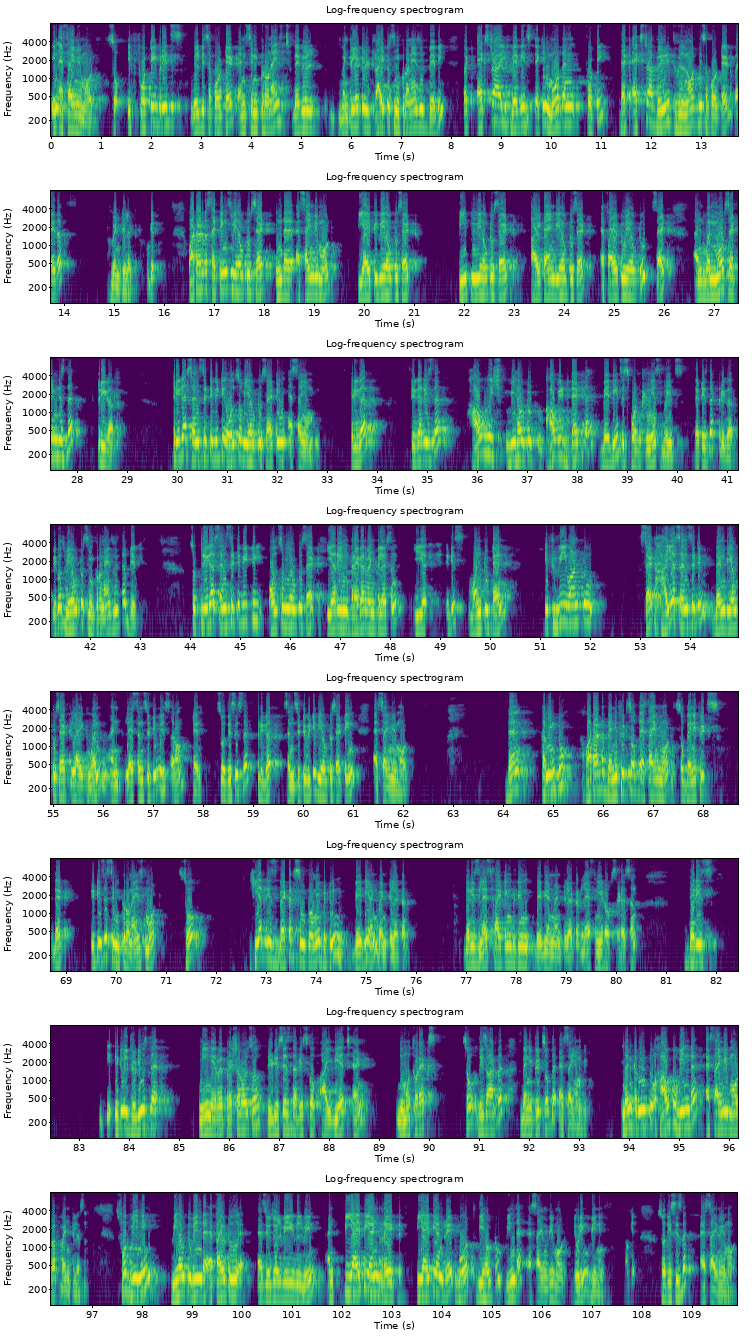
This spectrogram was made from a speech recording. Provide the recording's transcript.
in SIMV mode. So if 40 breaths will be supported and synchronized, baby will ventilator will try to synchronize with baby but extra if baby is taking more than 40 that extra breath will not be supported by the ventilator. Okay. What are the settings we have to set in the SIMV mode? PIP we have to set PEEP we have to set I time we have to set FiO2 we have to set and one more setting is the trigger. Trigger sensitivity also we have to set in SIMV trigger trigger is the how we we have to how we detect the baby's spontaneous breaths that is the trigger. Because we have to synchronize with the baby. So trigger sensitivity also we have to set. Here in Draeger ventilation here it is 1 to 10 if we want to set higher sensitive then we have to set like 1 and less sensitive is around 10. So this is the trigger sensitivity we have to set in SIMV mode. Then coming to what are the benefits of the SIMV mode? So benefits that it is a synchronized mode. So here is better synchrony between baby and ventilator. There is less fighting between baby and ventilator, less need of sedation. There is, it will reduce the mean airway pressure also, reduces the risk of IVH and pneumothorax. So these are the benefits of the SIMV. Then coming to how to wean the SIMV mode of ventilation. For weaning, we have to wean the FiO2 as usual we will wean and PIP and rate. PIP and rate both we have to wean the SIMV mode during weaning. Okay. So this is the SIMV mode.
